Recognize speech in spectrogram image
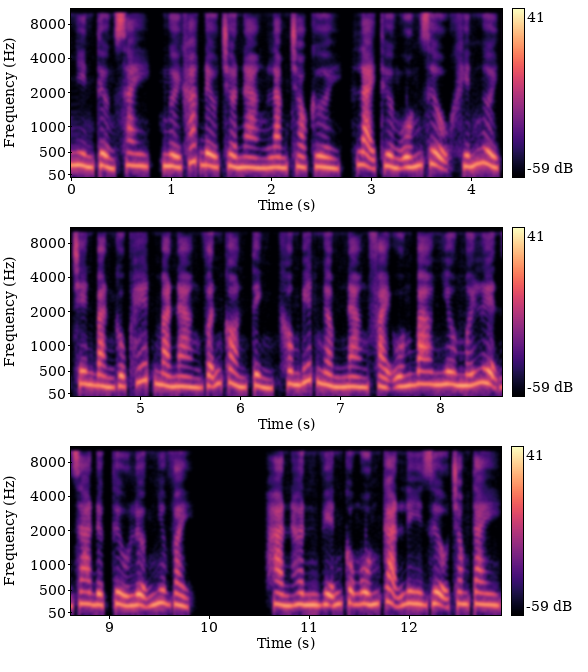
nhìn tưởng say, người khác đều chờ nàng làm trò cười, lại thường uống rượu khiến người trên bàn gục hết mà nàng vẫn còn tỉnh, không biết ngầm nàng phải uống bao nhiêu mới luyện ra được tiểu lượng như vậy. Hàn Hân Viễn cũng uống cạn ly rượu trong tay,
